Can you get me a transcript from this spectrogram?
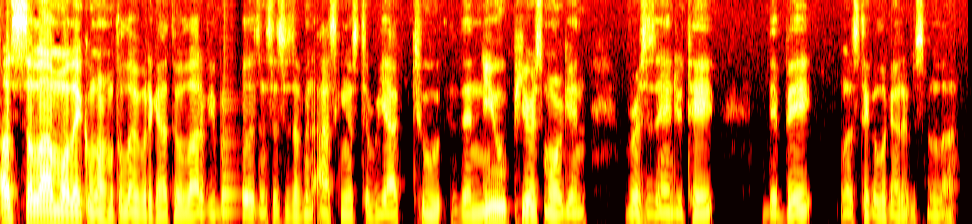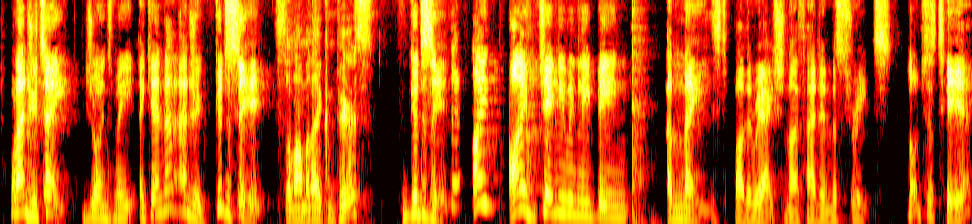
Assalamu alaikum warahmatullahi wabarakatuh. A lot of you brothers and sisters have been asking us to react to the new Piers Morgan versus Andrew Tate debate. Let's take a look at it. Bismillah. Well, Andrew Tate joins me again. Now, Andrew, good to see you. Salam alaikum, Piers. Good to see you. I, I've genuinely been amazed by the reaction I've had in the streets. Not just here,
